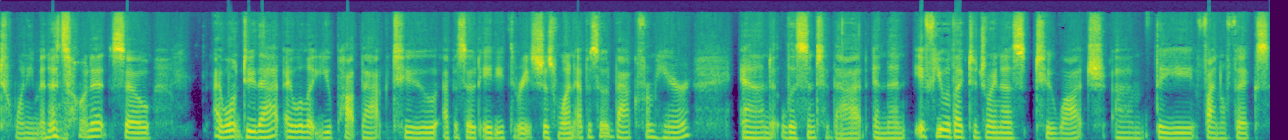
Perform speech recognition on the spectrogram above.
20 minutes on it. So I won't do that. I will let you pop back to episode 83. It's just one episode back from here and listen to that. And then if you would like to join us to watch um, the final fix,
